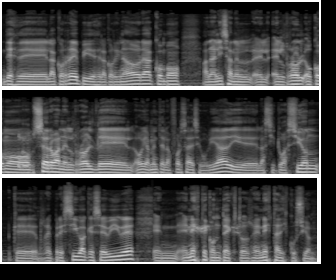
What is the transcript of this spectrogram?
desde la Correpi, desde la coordinadora, cómo analizan el, rol o cómo observan el rol de, obviamente, la fuerza de seguridad y de la situación que, represiva que se vive en, en este contexto, en esta discusión.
